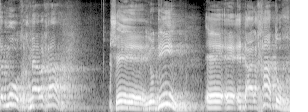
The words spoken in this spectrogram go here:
תלמוד, חכמי הלכה, שיודעים אה, אה, את ההלכה הטוב,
